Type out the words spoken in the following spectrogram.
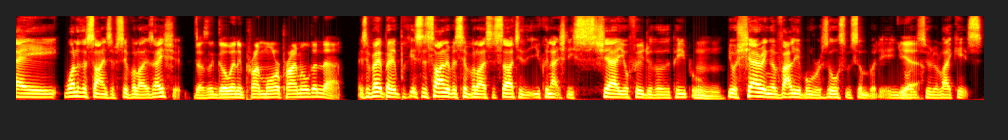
a one of the signs of civilization. doesn't go any prim- more primal than that. It's a very, but it's a sign of a civilized society that you can actually share your food with other people. Mhm. You're sharing a valuable resource with somebody, and you're Yeah. sort of like it's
